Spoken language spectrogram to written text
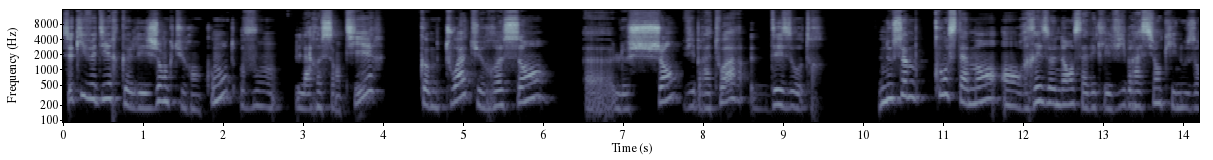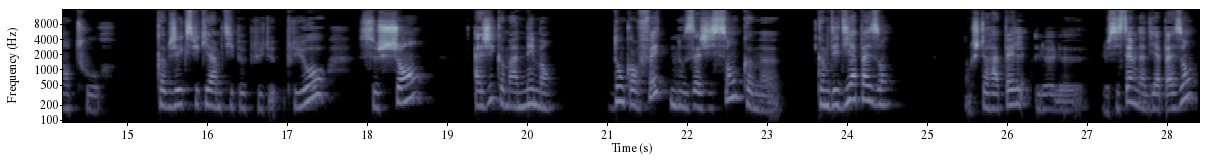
Ce qui veut dire que les gens que tu rencontres vont la ressentir comme toi, tu ressens euh, le champ vibratoire des autres. Nous sommes constamment en résonance avec les vibrations qui nous entourent. Comme j'ai expliqué un petit peu plus, plus haut, ce champ agit comme un aimant. Donc en fait, nous agissons comme, euh, comme des diapasons. Donc je te rappelle le, le, système d'un diapason,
